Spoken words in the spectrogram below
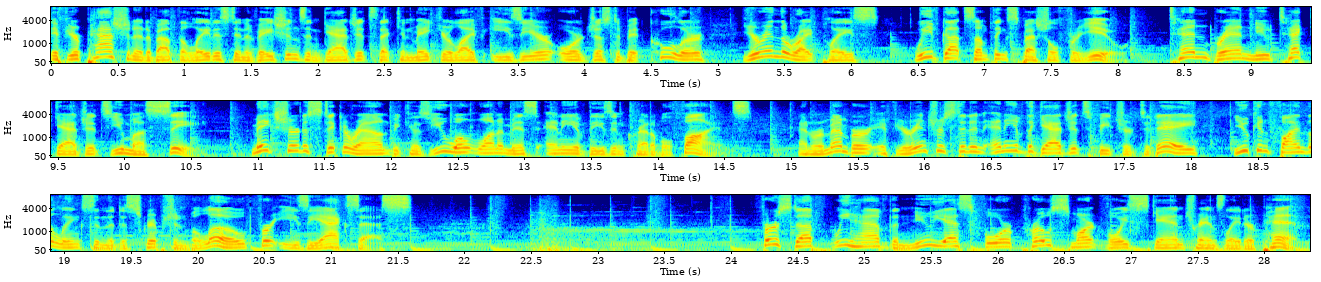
If you're passionate about the latest innovations and gadgets that can make your life easier or just a bit cooler, you're in the right place. We've got something special for you. 10 brand new tech gadgets you must see. Make sure to stick around because you won't want to miss any of these incredible finds. And remember, if you're interested in any of the gadgets featured today, you can find the links in the description below for easy access. First up, we have the NEWYES 4 Pro Smart Voice Scan Translator Pen.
